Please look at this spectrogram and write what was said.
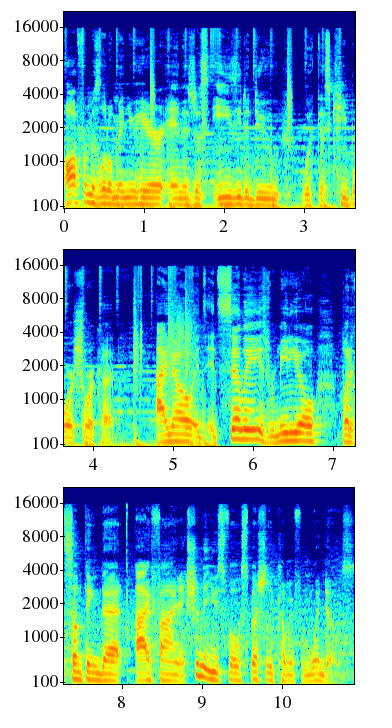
all from this little menu here, and it's just easy to do with this keyboard shortcut. I know it, it's silly, it's remedial, but it's something that I find extremely useful, especially coming from Windows.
